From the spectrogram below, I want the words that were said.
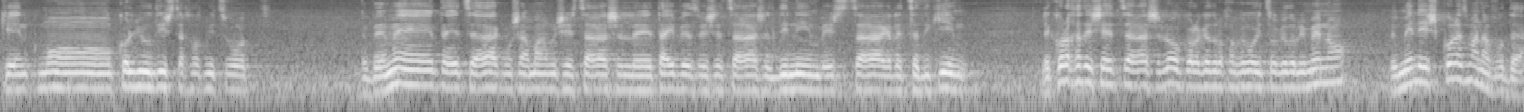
כן, כמו כל יהודי שצריך לעשות מצוות. ובאמת היצרה, כמו שאמרנו, שיש צרה של טייבס ויש צרה של דינים ויש צרה לצדיקים. לכל אחד יש צרה שלו, כל הגדול לחברו יצור גדול ממנו. ומילא יש כל הזמן עבודה,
